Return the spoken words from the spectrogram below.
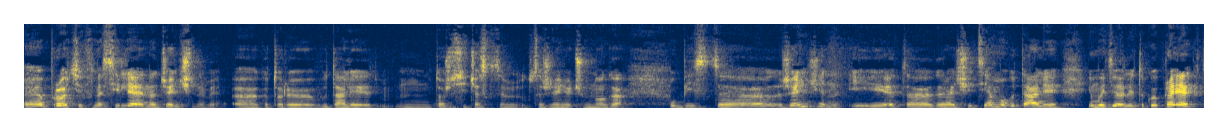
Э, против насилия над женщинами, э, которые в Италии тоже сейчас, к сожалению, очень много убийств э, женщин, и это горячая тема в Италии. И мы делали такой проект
